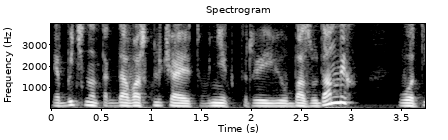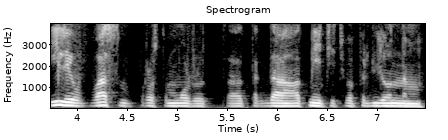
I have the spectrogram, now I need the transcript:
И обычно тогда вас включают в некоторую базу данных, вот, или вас просто может а, тогда отметить в определенном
